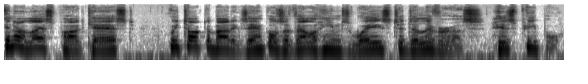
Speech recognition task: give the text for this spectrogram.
In our last podcast, we talked about examples of Elohim's ways to deliver us, his people.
